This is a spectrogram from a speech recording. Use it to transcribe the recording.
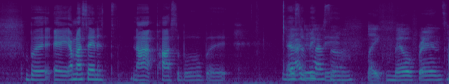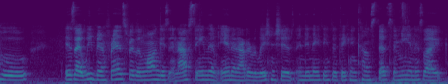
but hey, I'm not saying it's not possible, but Yeah, That's I a do big have thing. some like male friends who it's like we've been friends for the longest and I've seen them in and out of relationships and then they think that they can come step to me and it's like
